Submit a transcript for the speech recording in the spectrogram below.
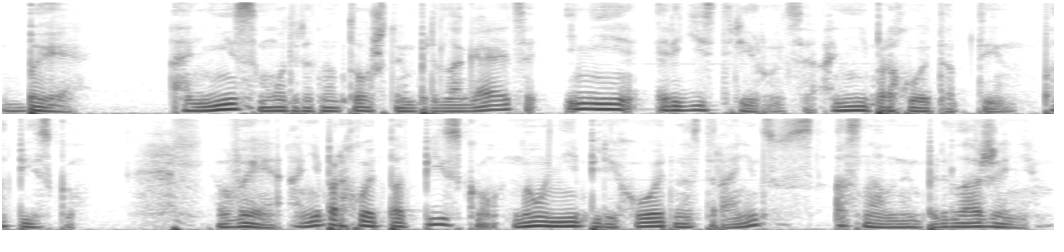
Б. Они смотрят на то, что им предлагается, и не регистрируются. Они не проходят оптин, подписку. В. Они проходят подписку, но не переходят на страницу с основным предложением.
